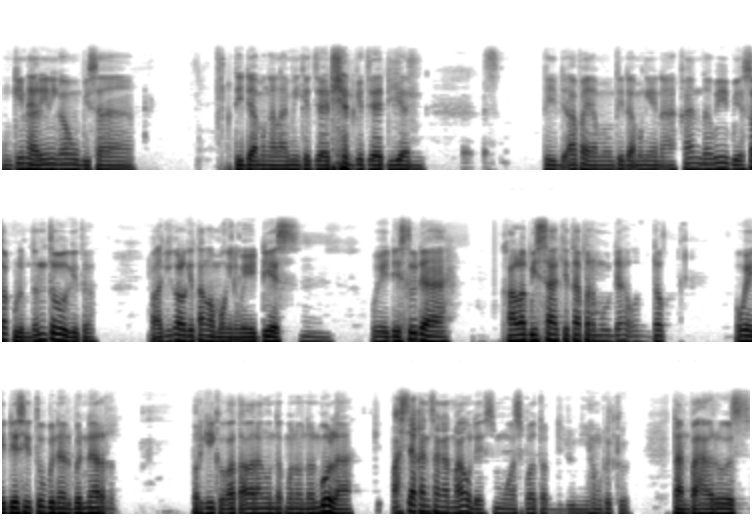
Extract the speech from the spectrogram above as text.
Mungkin hari ini kamu bisa tidak mengalami kejadian-kejadian tidak apa ya, tidak mengenakan tapi besok belum tentu gitu. Apalagi kalau kita ngomongin WDS. Hmm. WDS itu udah kalau bisa kita permudah untuk WDS itu benar-benar pergi ke kota orang untuk menonton bola, pasti akan sangat mau deh semua supporter di dunia menurutku. Tanpa harus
